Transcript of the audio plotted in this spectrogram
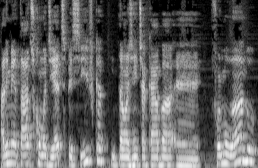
alimentados com uma dieta específica, então a gente acaba é, formulando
